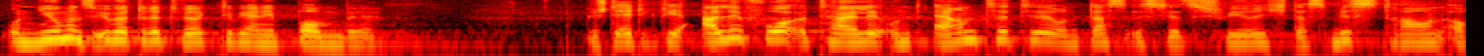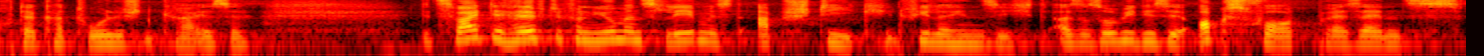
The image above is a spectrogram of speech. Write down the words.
Und Newmans Übertritt wirkte wie eine Bombe, bestätigte alle Vorurteile und erntete, und das ist jetzt schwierig, das Misstrauen auch der katholischen Kreise. Die zweite Hälfte von Newmans Leben ist Abstieg in vieler Hinsicht. Also so wie diese Oxford-Präsenz.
